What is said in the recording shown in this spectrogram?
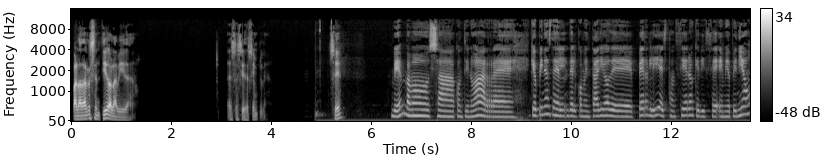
para darle sentido a la vida. Es así de simple. ¿Sí? Bien, vamos a continuar. Eh, ¿Qué opinas del, comentario de Perli, estanciero, que dice, en mi opinión,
